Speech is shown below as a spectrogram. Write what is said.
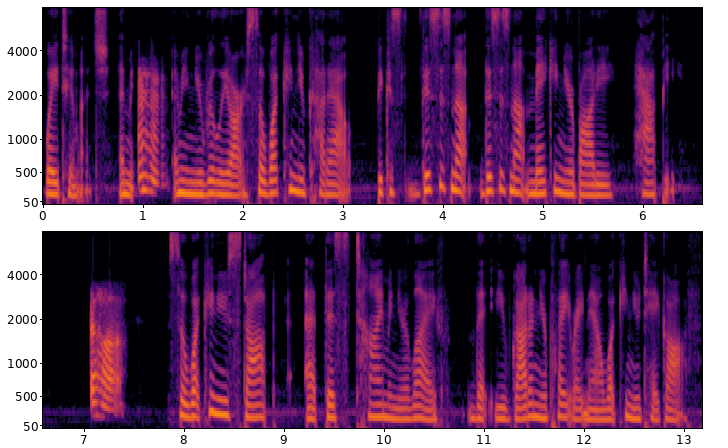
Way too much. I mean, mm-hmm. I mean, you really are. So what can you cut out? Because this is not this is not making your body happy. Uh huh. So what can you stop at this time in your life that you've got on your plate right now? What can you take off?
